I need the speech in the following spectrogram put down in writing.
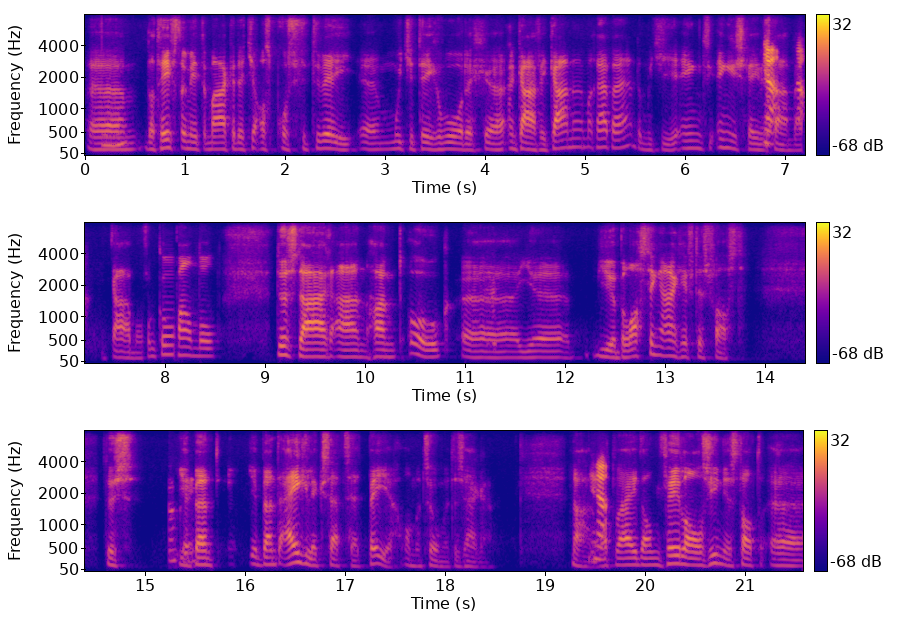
Mm-hmm. Dat heeft ermee te maken dat je als prostituee eh, moet je tegenwoordig een KVK-nummer hebben. Hè? Dan moet je je ingeschreven ja, staan bij de Kamer van Koophandel. Dus daaraan hangt ook je, je belastingaangiftes vast. Dus okay. je, bent, je bent eigenlijk ZZP'er, om het zo maar te zeggen. Nou, Ja. wat wij dan veelal zien is dat eh,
